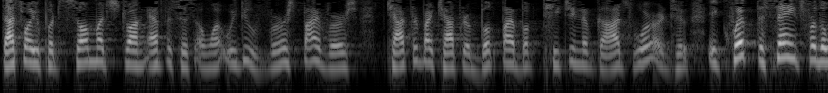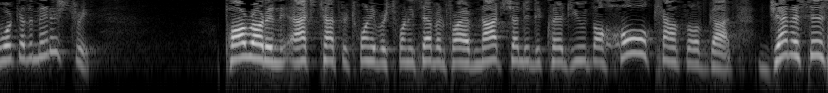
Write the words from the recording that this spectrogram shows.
That's why we put so much strong emphasis on what we do, verse by verse, chapter by chapter, book by book, teaching of God's Word to equip the saints for the work of the ministry. Paul wrote in Acts chapter 20 verse 27, For I have not shunned to declare to you the whole counsel of God. Genesis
